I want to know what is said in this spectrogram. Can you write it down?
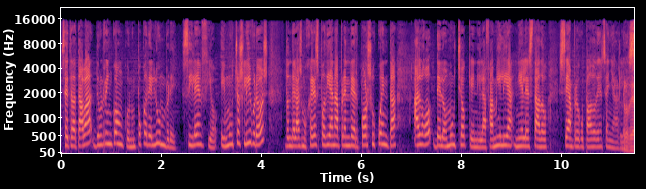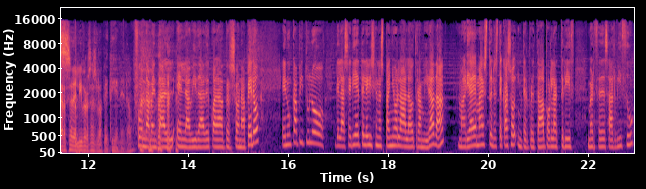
se trataba de un rincón con un poco de lumbre, silencio y muchos libros donde las mujeres podían aprender por su cuenta algo de lo mucho que ni la familia ni el Estado se han preocupado de enseñarles. Rodearse de libros es lo que tiene, ¿no? Fundamental en la vida de cada persona. Pero en un capítulo de la serie de televisión española La otra mirada, María de Maestro, en este caso interpretada por la actriz Mercedes Arbizu,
